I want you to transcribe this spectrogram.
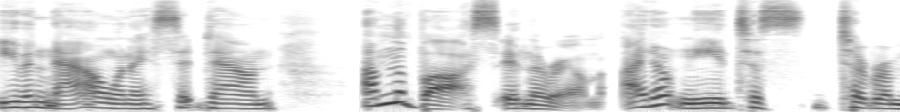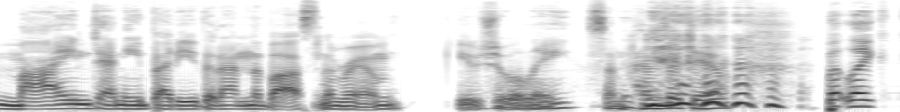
even now when I sit down, I'm the boss in the room. I don't need to to remind anybody that I'm the boss in the room usually. Sometimes I do. but like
